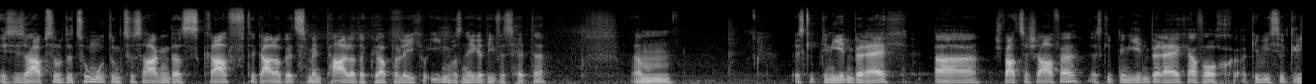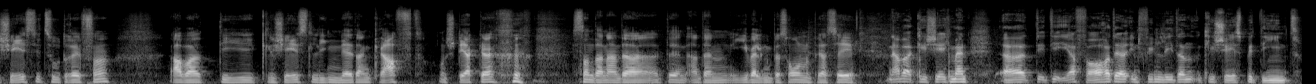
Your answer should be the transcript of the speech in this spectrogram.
Es ist eine absolute Zumutung zu sagen, dass Kraft, egal ob jetzt mental oder körperlich, irgendwas Negatives hätte. Ähm, es gibt in jedem Bereich äh, schwarze Schafe, es gibt in jedem Bereich einfach gewisse Klischees, die zutreffen, aber die Klischees liegen nicht an Kraft und Stärke, sondern an, der, den, an den jeweiligen Personen per se. Na, aber Klischee, ich meine, äh, die, die RV hat ja in vielen Liedern Klischees bedient.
